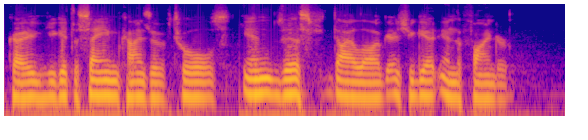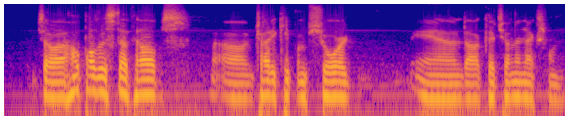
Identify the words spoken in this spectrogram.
Okay, you get the same kinds of tools in this dialog as you get in the finder. So I hope all this stuff helps. Uh, try to keep them short and I'll catch you on the next one.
